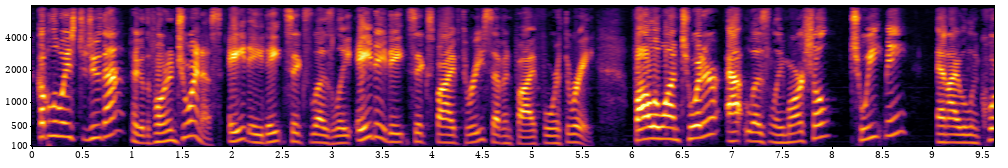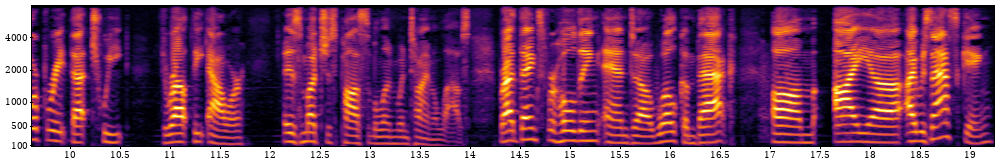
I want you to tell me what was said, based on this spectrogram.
A couple of ways to do that. Pick up the phone and join us. 8886-LESLIE, 888-653-7543. Follow on Twitter at Leslie Marshall. Tweet me, and I will incorporate that tweet throughout the hour as much as possible and when time allows. Brad, thanks for holding and uh, welcome back. Um, I uh, I was asking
